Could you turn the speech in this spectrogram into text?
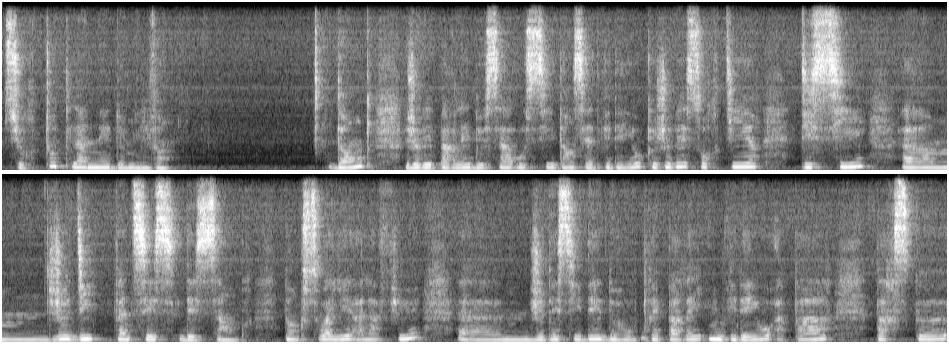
sur toute l'année 2020. Donc, je vais parler de ça aussi dans cette vidéo que je vais sortir d'ici euh, jeudi 26 décembre. Donc, soyez à l'affût. Euh, J'ai décidé de vous préparer une vidéo à part parce que euh,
